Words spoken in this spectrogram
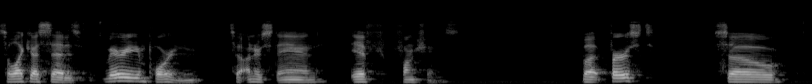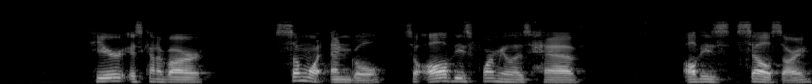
So like I said, it's very important to understand if functions. But first, so here is kind of our somewhat end goal. So all of these formulas have, all these cells, sorry,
